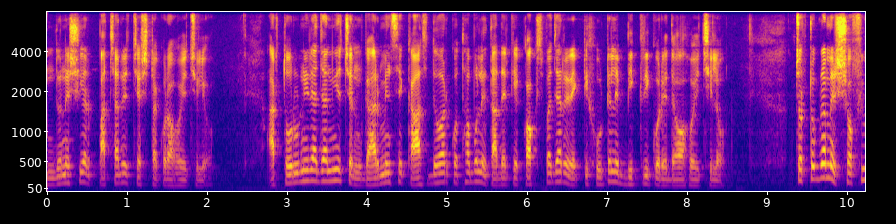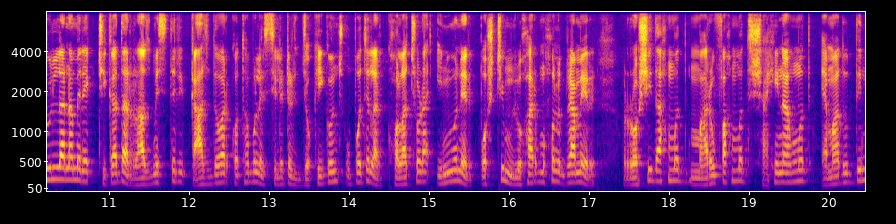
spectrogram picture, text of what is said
ইন্দোনেশিয়ার পাচারের চেষ্টা করা হয়েছিল। আর তরুণীরা জানিয়েছেন, গার্মেন্টসে কাজ দেওয়ার কথা বলে তাদেরকে কক্সবাজারের একটি হোটেলে বিক্রি করে দেওয়া হয়েছিল। চট্টগ্রামের শফিউল্লাহ নামের এক ঠিকাদার রাজমিস্ত্রির কাজ দেওয়ার কথা বলে সিলেটের জকিগঞ্জ উপজেলার খলাছড়া ইউনিয়নের পশ্চিম লোহারমহল গ্রামের রশিদ আহমদ, মারুফ আহমদ, শাহিন আহমদ এমাদউদ্দিন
